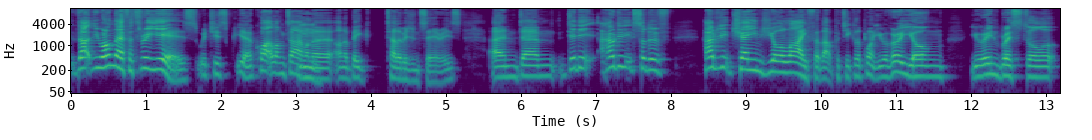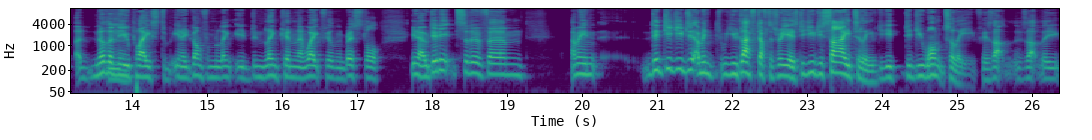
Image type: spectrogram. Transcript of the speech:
that you were on there for three years, which is, you know, quite a long time mm. on a on a big television series. And um, did it, how did it sort of, how did it change your life at that particular point? You were very young you were in Bristol, another mm. new place to you know, you'd gone from Link, you'd in Lincoln and then Wakefield and Bristol. You know, did it sort of? um I mean, did did you? I mean, you left after three years. Did you decide to leave? Did you did you want to leave? Is that is that the?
